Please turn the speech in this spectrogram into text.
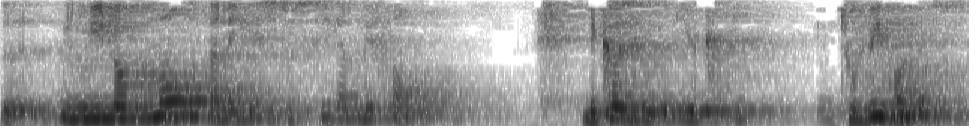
you know, more than I used to see them before. Because you, to be honest,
